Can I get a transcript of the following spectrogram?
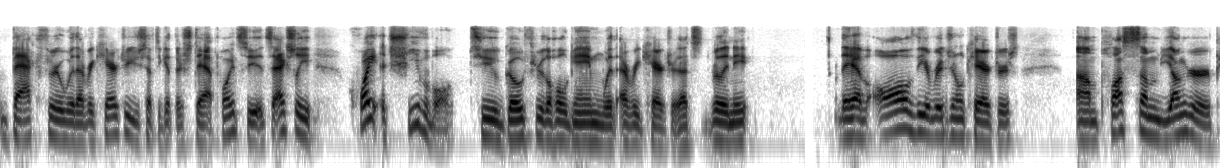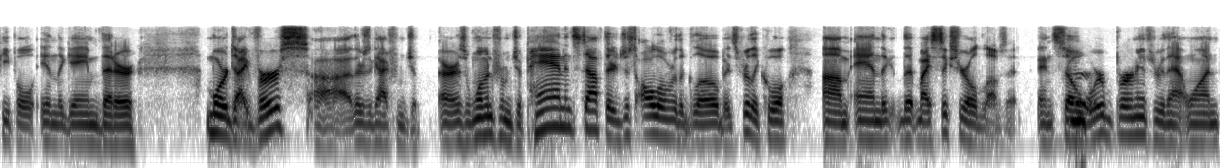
back through with every character. You just have to get their stat points. So it's actually quite achievable to go through the whole game with every character. That's really neat. They have all of the original characters, um, plus some younger people in the game that are more diverse. Uh, there's a guy from Japan, or there's a woman from Japan and stuff. They're just all over the globe. It's really cool. Um, and the, the, my six year old loves it, and so mm. we're burning through that one.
